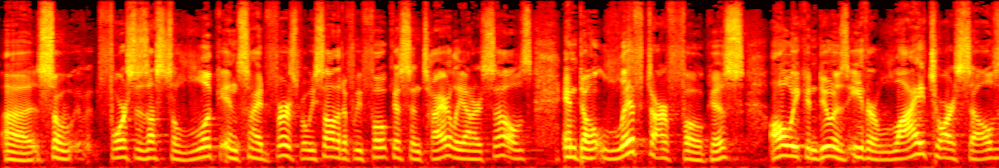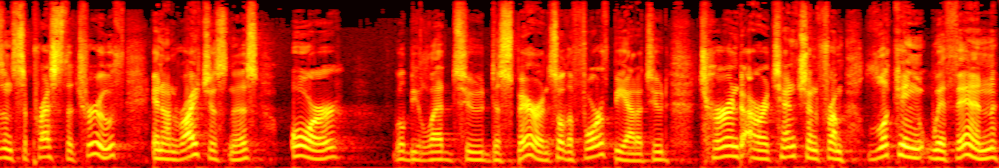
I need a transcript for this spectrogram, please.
Uh, so it forces us to look inside first. But we saw that if we focus entirely on ourselves and don't lift our focus, all we can do is either lie to ourselves and suppress the truth in unrighteousness or will be led to despair. And so the fourth beatitude turned our attention from looking within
